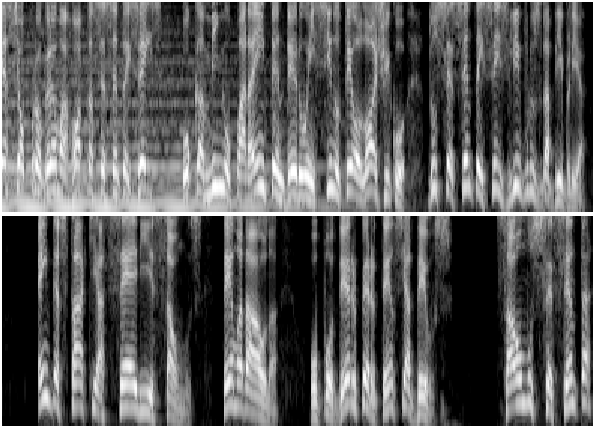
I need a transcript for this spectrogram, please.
Esse é o programa Rota 66, o caminho para entender o ensino teológico dos 66 livros da Bíblia. Em destaque a série Salmos. Tema da aula: O poder pertence a Deus. Salmos 60,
